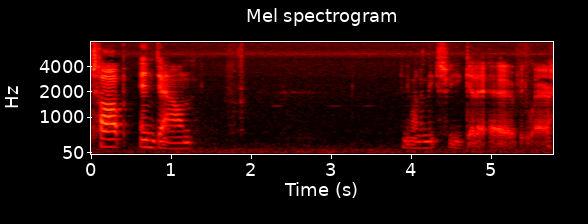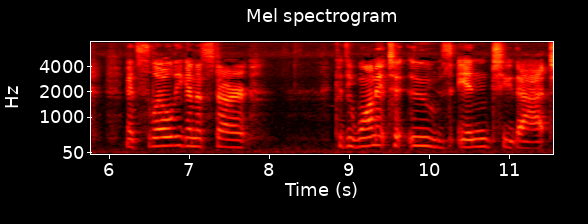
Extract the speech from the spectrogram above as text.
top and down. And you want to make sure you get it everywhere. And it's slowly going to start because you want it to ooze into that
